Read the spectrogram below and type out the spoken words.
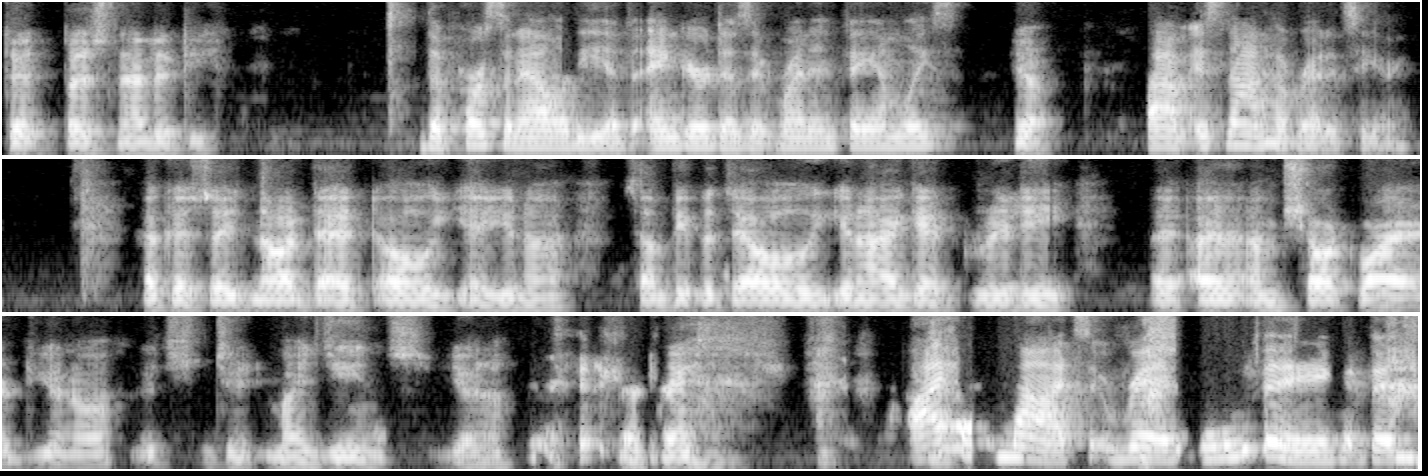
That personality. The personality of anger does it run in families? Yeah. Um, it's not hereditary. Okay, so it's not that oh yeah, you know, some people say oh you know I get really I, I'm short wired, you know, it's my genes, you know. I have not read anything that says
